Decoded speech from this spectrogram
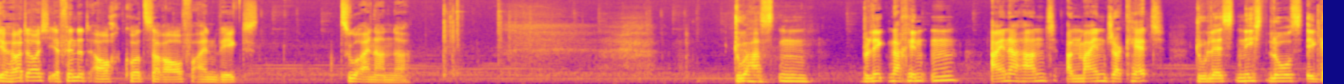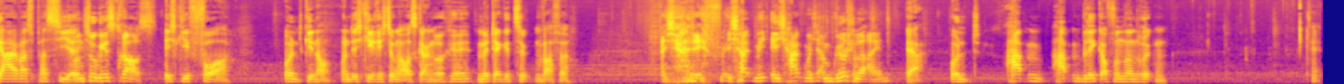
Ihr hört euch, ihr findet auch kurz darauf einen Weg zueinander. Du hast einen Blick nach hinten, eine Hand an mein Jackett. Du lässt nicht los, egal was passiert. Und du gehst raus. ich gehe vor. Und genau, und ich gehe Richtung Ausgang Okay. mit der gezückten Waffe. Ich, ich, halt mich, ich hake mich am Gürtel ein. Ja. Und hab, hab einen Blick auf unseren Rücken. Okay.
